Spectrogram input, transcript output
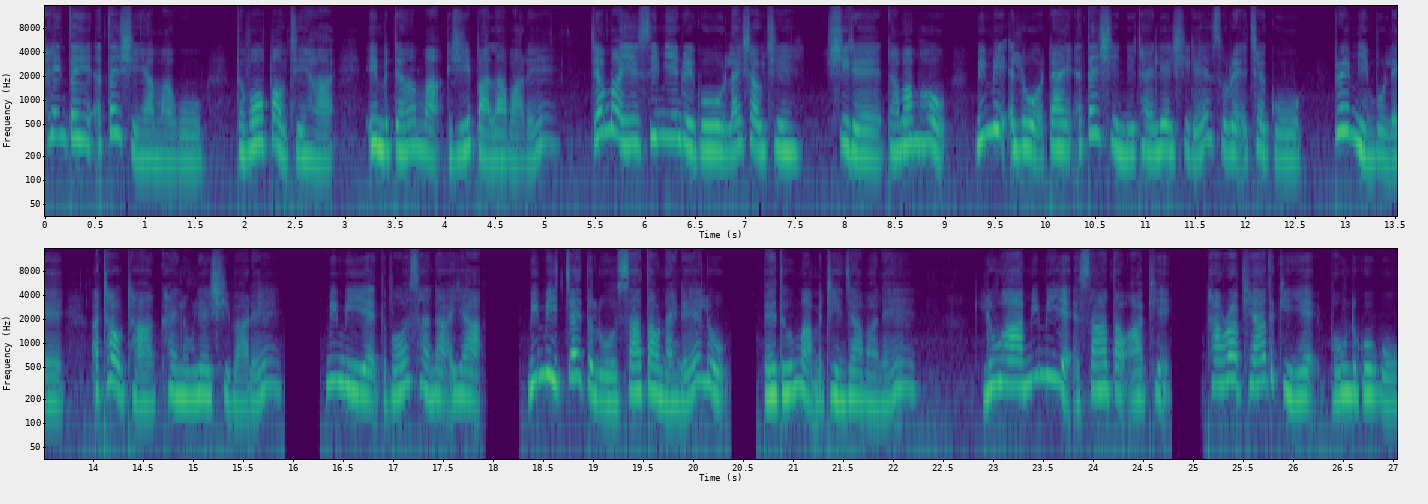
ထိမ့်သိမ်းအသက်ရှင်ရမှာကိုသဘောပေါက်ခြင်းဟာအင်မတန်မှအရေးပါလာပါတယ်။ကျမရေးစီးမြင်တွေကိုလိုက်လျှောက်ခြင်းရှိတယ်ဒါမှမဟုတ်မိမိအလိုအတိုင်းအသက်ရှင်နေထိုင်လျက်ရှိတယ်ဆိုတဲ့အချက်ကိုတွေ့မြင်ဖို့လဲအထောက်ထားခိုင်လုံလျက်ရှိပါတယ်။မိမိရဲ့သဘောဆန္ဒအရမိမိကြိုက်တယ်လို့စားတော့နိုင်တယ်လို့ဘယ်သူမှမထင်ကြပါနဲ့။လူဟာမိမိရဲ့အစားအသောက်အဖြစ်ထာဝရဘုရားသခင်ရဲ့ဘုံတကူကို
